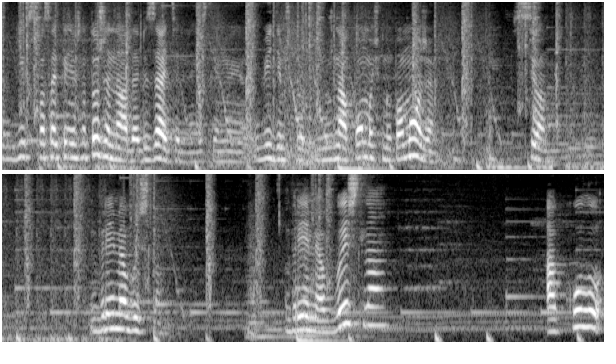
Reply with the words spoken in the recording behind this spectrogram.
Других спасать, конечно, тоже надо, обязательно. Если мы увидим, что нужна помощь, мы поможем. Все. Время вышло. Время вышло. Акулу...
